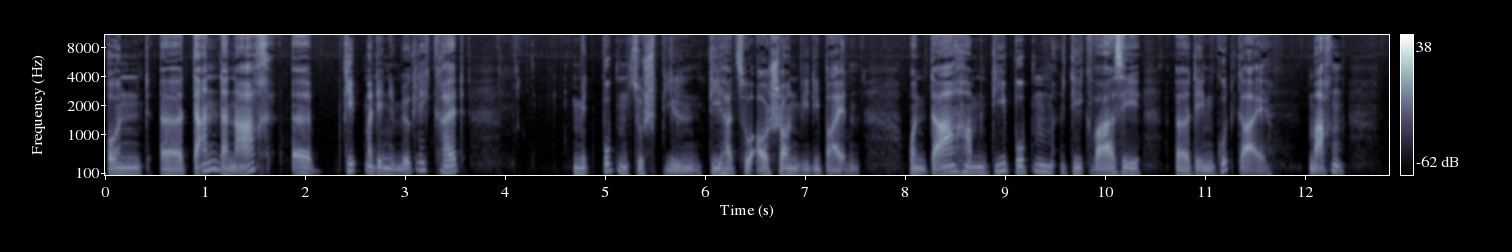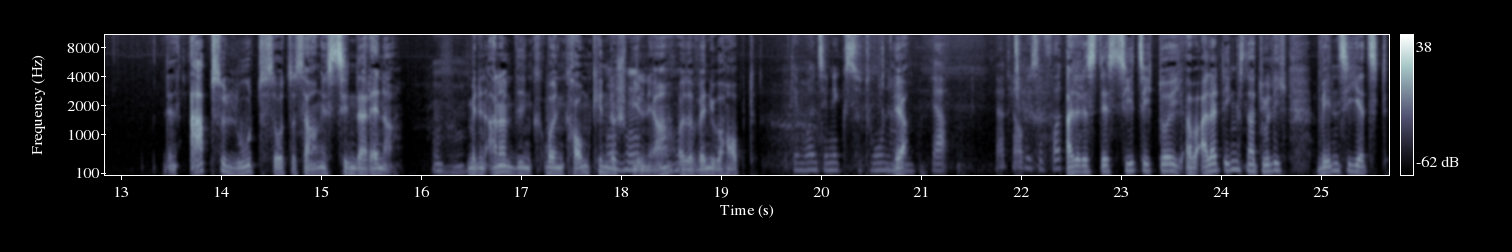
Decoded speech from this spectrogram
Und äh, dann danach äh, gibt man denen die Möglichkeit, mit Puppen zu spielen, die halt so ausschauen wie die beiden. Und da haben die Puppen, die quasi äh, den Good Guy machen, den absolut sozusagen ist Cinderella. Mit den anderen wollen- kaum Kinder spielen, ja. Also wenn überhaupt. Dem wollen sie nichts zu tun haben. Ja. Ja, ja glaube ich sofort. Also das, das zieht sich durch. Aber allerdings natürlich, wenn Sie jetzt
